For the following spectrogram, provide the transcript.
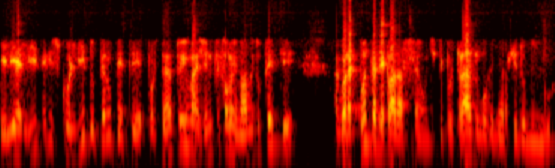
ele é líder escolhido pelo PT, portanto, eu imagino que falou em nome do PT. Agora, quanto à declaração de que por trás do movimento de domingo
